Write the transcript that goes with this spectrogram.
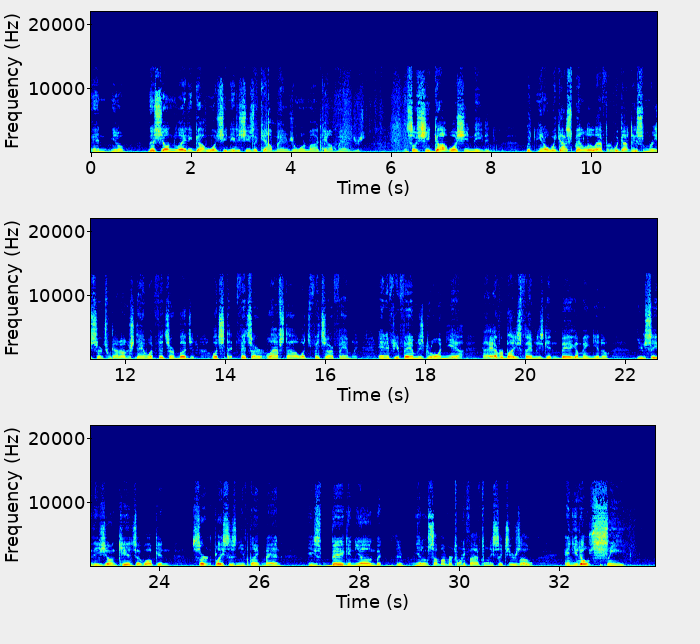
and you know this young lady got what she needed. She's account manager, one of my account managers. And so she got what she needed. But, you know, we got to spend a little effort. We got to do some research. We got to understand what fits our budget, what fits our lifestyle, what fits our family. And if your family's growing, yeah, Uh, everybody's family's getting big. I mean, you know, you see these young kids that walk in certain places and you think, man, he's big and young, but you know, some of them are 25, 26 years old, and you don't see,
